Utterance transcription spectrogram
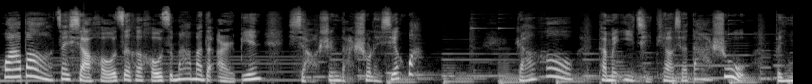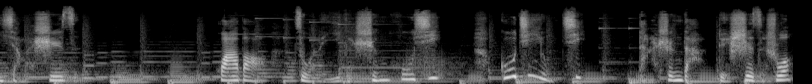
花豹在小猴子和猴子妈妈的耳边小声地说了些话，然后他们一起跳下大树，奔向了狮子。花豹做了一个深呼吸，鼓起勇气，大声地对狮子说：“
